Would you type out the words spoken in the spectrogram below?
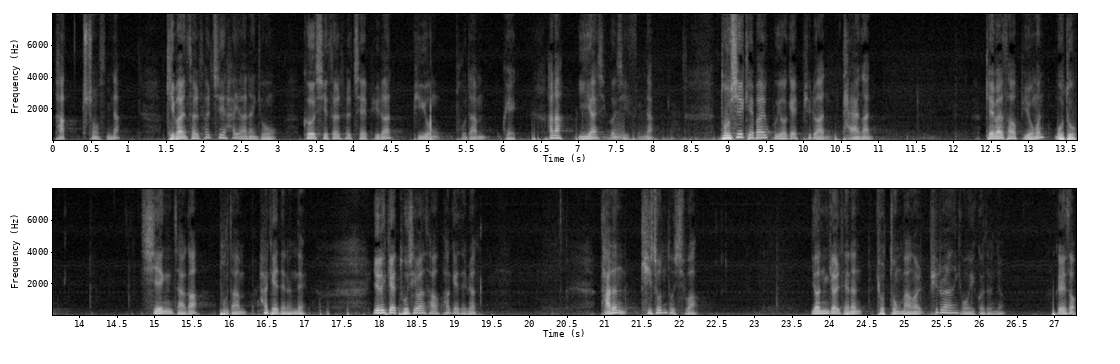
밖 추천없습니다. 기반시설 설치하여야 하는 경우 그 시설 설치에 필요한 비용 부담 계획 하나 이해하실 것이 있습니다. 도시개발 구역에 필요한 다양한 개발 사업 비용은 모두 시행자가 부담하게 되는데 이렇게 도시개발 사업하게 되면 다른 기존 도시와 연결되는 교통망을 필요로 하는 경우가 있거든요. 그래서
